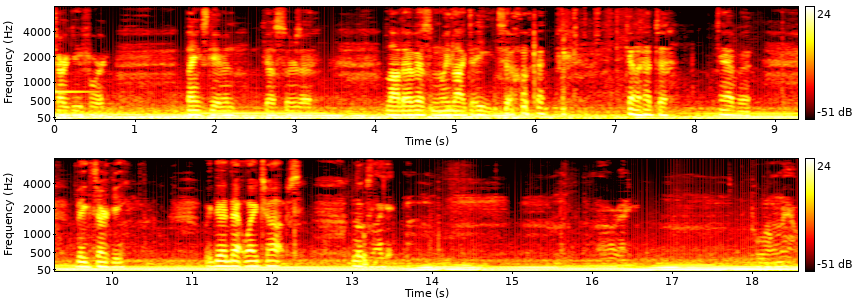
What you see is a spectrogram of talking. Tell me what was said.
turkey for Thanksgiving because there's a lot of us and we like to eat. So kind of have to have a big turkey. We good that way, Chops? Looks like it. All right. Pull on out.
